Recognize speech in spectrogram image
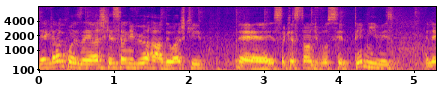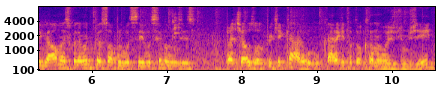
E é aquela coisa, né? Eu acho que esse é o nível errado. Eu acho que é, essa questão de você ter níveis é legal, mas quando é muito pessoal pra você, você não usa isso pra tirar os outros. Porque, cara, o, cara que tá tocando hoje de um jeito,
